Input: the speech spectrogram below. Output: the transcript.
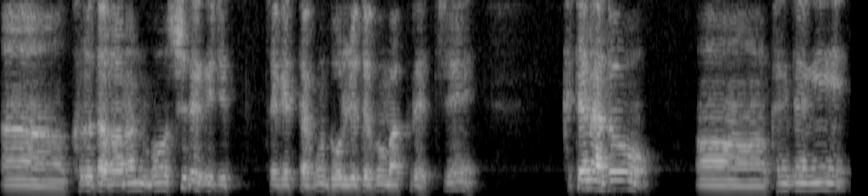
아 그러다가는 뭐 쓰레기집 되겠다고 논리되고 막 그랬지 그때 나도 어 굉장히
